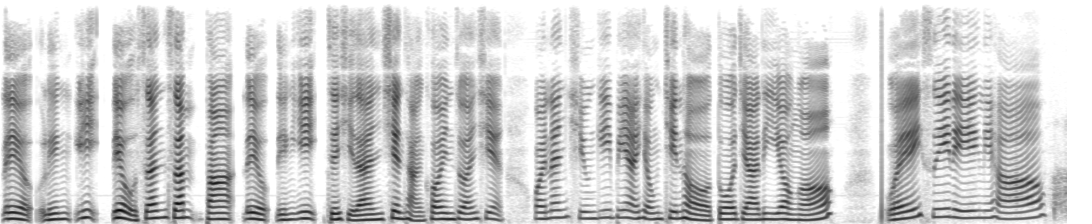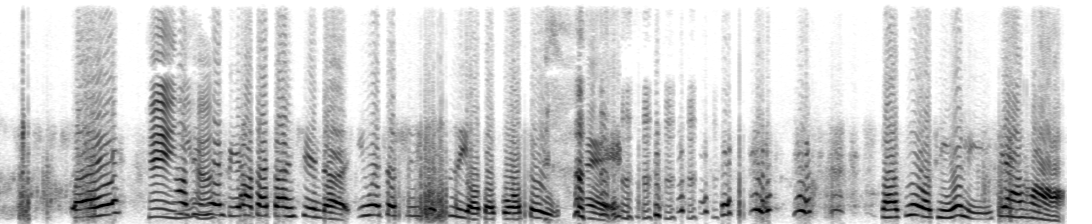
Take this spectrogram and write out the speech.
六零一六三三八六零一，这是咱现场扣音专线，欢迎咱手机边的乡亲吼多加利用哦。喂，C 零你好，喂。那今天不要再断线了，因为这是一个自由的国度。哎，老师，我请问你一下哈，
